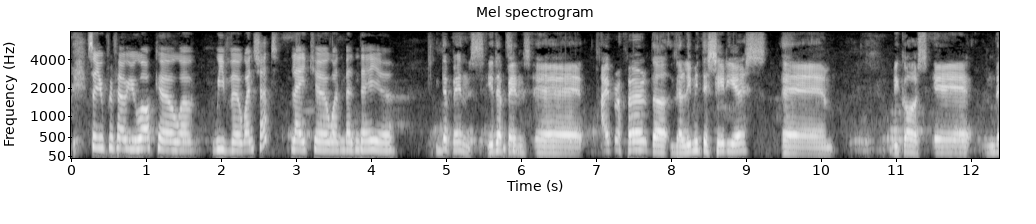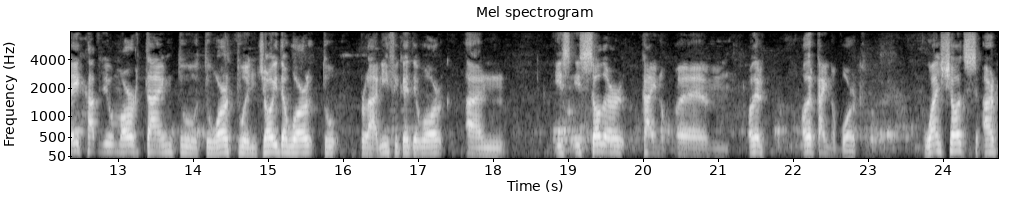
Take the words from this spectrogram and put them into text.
So you prefer you work uh, with uh, one shot, like uh, one bad day? It depends. It depends. Uh, I prefer the, the limited series um, because uh, they have you more time to, to work, to enjoy the work, to planificate the work, and it's, it's other kind of um, other other kind of work. One shots are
